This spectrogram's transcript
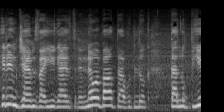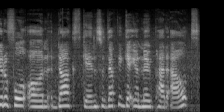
hidden gems that you guys didn't know about that would look that look beautiful on dark skin. So definitely get your notepad out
